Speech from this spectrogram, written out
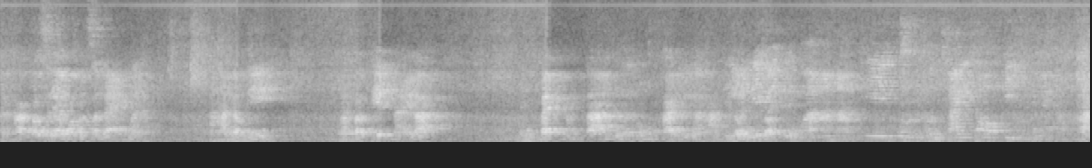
นะครับก็แสดงว่ามันแสลงนะอาหารเหล่านี้อ่าประเภทไหนล่ะเป็นแป้งน้ำตาลเนื้อนมไข่หรืออาหารที่เราอันอยู่นี้หกัมาบยถึงว่าอาหารที่คนคนไทยชอบกินใช่ไหมครับอะ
